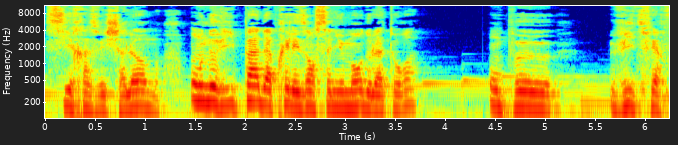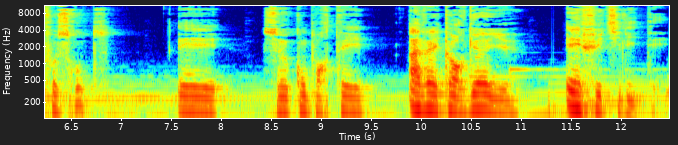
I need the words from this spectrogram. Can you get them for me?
si Chazvé Shalom, on ne vit pas d'après les enseignements de la Torah, on peut vite faire fausse route et se comporter avec orgueil et futilité.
